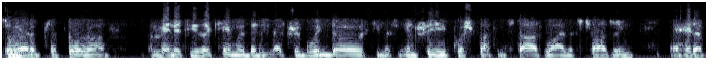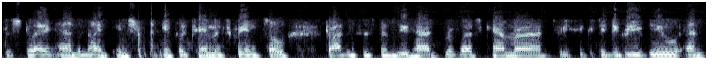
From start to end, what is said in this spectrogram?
So we had a plethora of amenities that came with it: electric windows, keyless entry, push button start, wireless charging, a head-up display, and a nine-inch infotainment screen. So driving systems, you had reverse camera, 360-degree view, and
